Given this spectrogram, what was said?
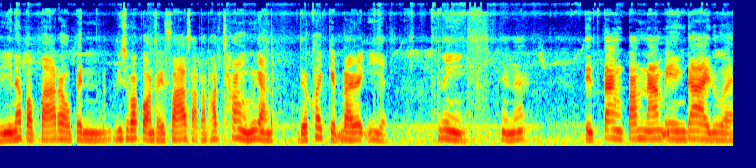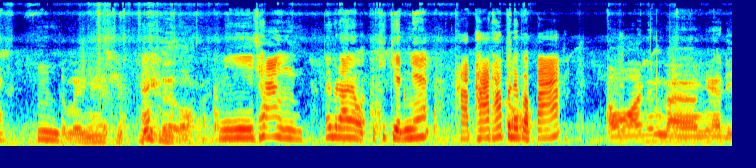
ดีนะป๊าป๊าเราเป็นวิศวกรไฟฟ้าสารพัดช่างเหมือนกัน เดี๋ยวค่อยเก็บรายละเอียด นี่ เห็นนะติดตั้งปั๊มน้ำเองได้ด้วย อืม ทำไมไม่คิดคิดเธอออกอะมีช่าง ไม่เป็นไรหรอกขี้เกียจแงะทาทาทับไปเลยป๊าป๊าเอาอันนั้นมาแง่ดิ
